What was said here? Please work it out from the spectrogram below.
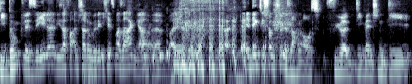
die dunkle Seele dieser Veranstaltung, würde ich jetzt mal sagen, ja, äh, weil er denkt sich schon schöne Sachen aus für die Menschen, die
